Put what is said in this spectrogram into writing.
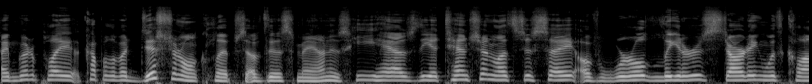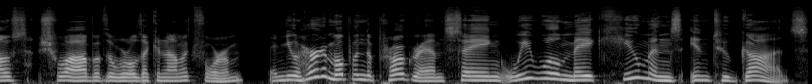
I'm going to play a couple of additional clips of this man as he has the attention, let's just say, of world leaders, starting with Klaus Schwab of the World Economic Forum. And you heard him open the program saying, We will make humans into gods.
